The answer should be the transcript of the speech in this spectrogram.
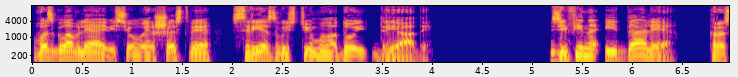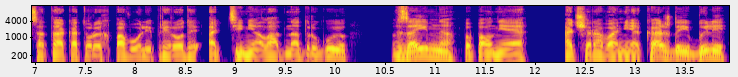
возглавляя веселое шествие с резвостью молодой дриады. Зефина и Далия, красота которых по воле природы оттеняла одна другую, взаимно пополняя очарование каждой, были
